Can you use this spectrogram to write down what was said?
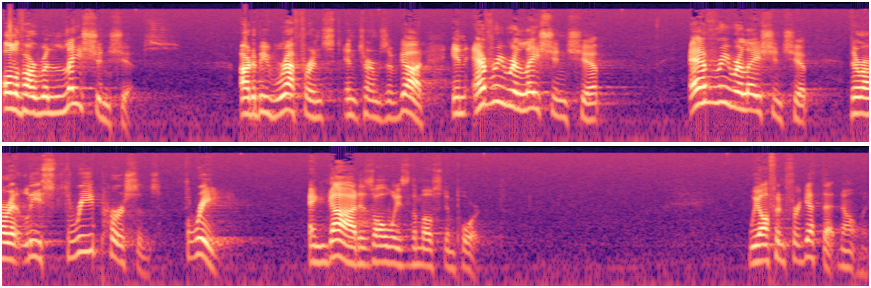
All of our relationships are to be referenced in terms of God. In every relationship, every relationship, there are at least three persons, three, and God is always the most important. We often forget that, don't we?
